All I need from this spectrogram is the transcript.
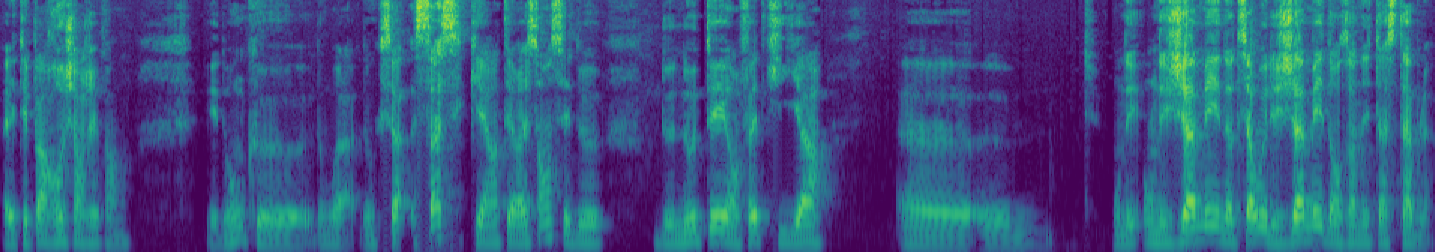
elle était pas rechargée pardon. Et donc euh, donc voilà donc ça ça ce qui est intéressant c'est de noter en fait qu'il y a on est on est jamais notre cerveau il est jamais dans un état stable.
